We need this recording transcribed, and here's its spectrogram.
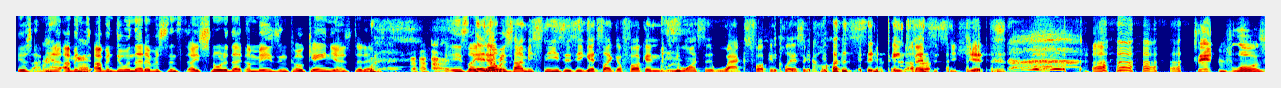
he goes, ah, man, I've been I've been doing that ever since I snorted that amazing cocaine yesterday. And he's like, and that every was time he sneezes, he gets like a fucking. He wants to wax fucking classic cars and paint fences and shit. Sanding floors.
